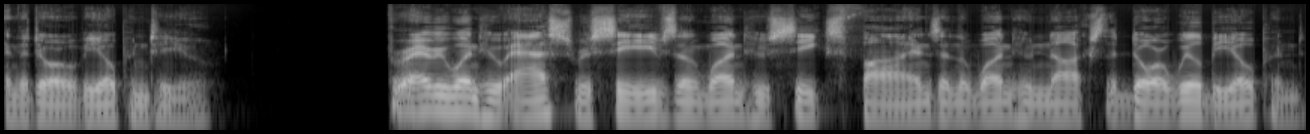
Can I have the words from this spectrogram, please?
and the door will be open to you. For everyone who asks receives, and the one who seeks finds, and the one who knocks, the door will be opened.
